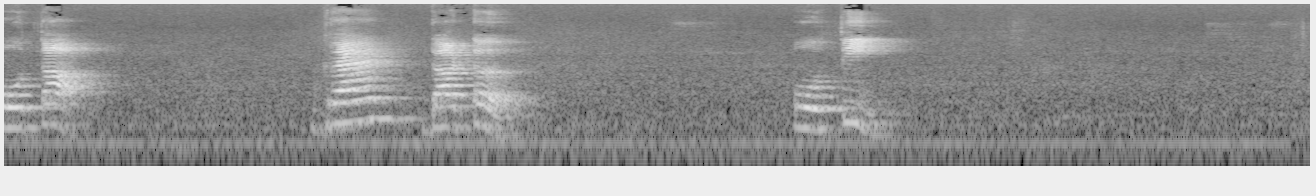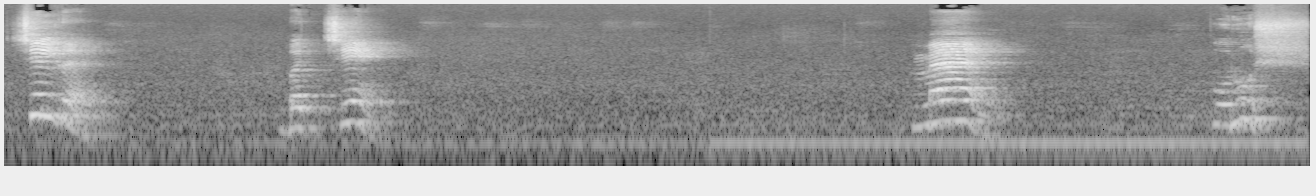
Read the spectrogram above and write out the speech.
पोता ग्रैंड डाटर पोती चिल्ड्रन बच्चे। मैन पुरुष।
